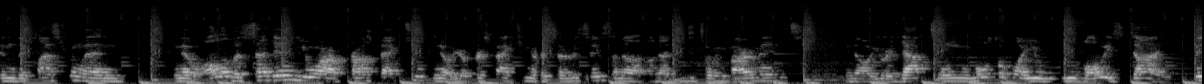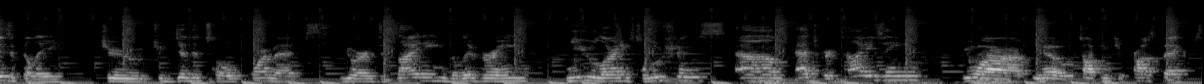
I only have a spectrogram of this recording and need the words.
in the classroom, and you know, all of a sudden you are prospecting, you know, you're prospecting your services on a on a digital environment. You know, you're adapting most of what you you've always done physically to, to digital formats. You're designing, delivering new learning solutions, um, advertising. You are, you know, talking to prospects,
